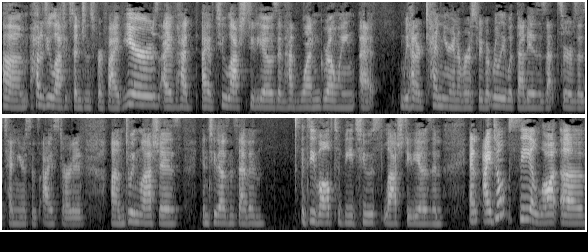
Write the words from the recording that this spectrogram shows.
um, how to do lash extensions for five years. I've had I have two lash studios. I've had one growing at we had our 10 year anniversary, but really what that is is that serves as 10 years since I started um, doing lashes in 2007. It's evolved to be two lash studios, and and I don't see a lot of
